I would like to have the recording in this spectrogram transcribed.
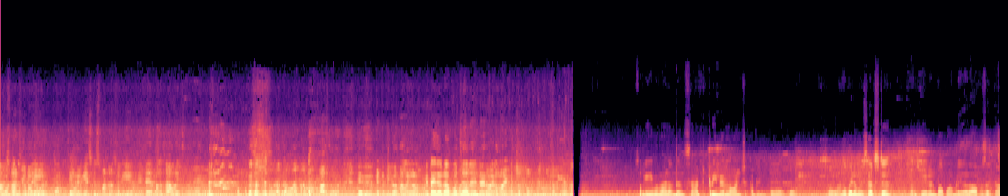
அமௌண்ட் வந்து போட்டு இவங்களுக்கு எக்ஸ்கியூஸ் பண்ணுறேன்னு சொல்லி எட்டாயிரம் ரூபாய் சாப்பிட வச்சுருக்கோம். ரூபா போச்சா? எட்டாயிரம் வாங்கி கொடுத்துருப்போம். ஓகேங்க இப்போ மேலே வந்து சாட் ப்ரீமியர் லான்ச் அப்படின்ட்டு இருக்குது ஸோ அங்கே போய் நம்ம விசாரிச்சுட்டு ஸோ என்னென்னு பார்ப்போம். நம்மளுக்கு ஏதாவது ஆஃபர்ஸ் இருக்கா?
